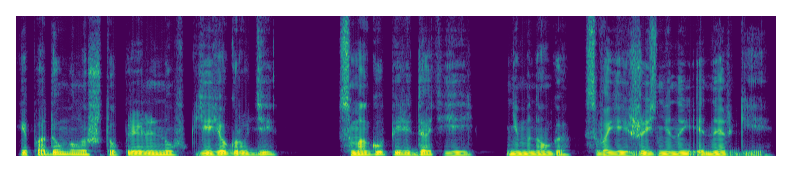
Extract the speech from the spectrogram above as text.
и подумала, что, прильнув к ее груди, смогу передать ей немного своей жизненной энергии.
